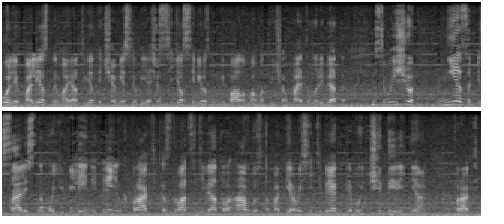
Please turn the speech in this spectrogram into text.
более полезны, мои ответы, чем если бы я сейчас сидел серьезным гибалом, вам отвечал. Поэтому, ребята, если вы еще не записались на мой юбилейный тренинг «Практика» с 29 августа по 1 сентября, где будет 4 дня практики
